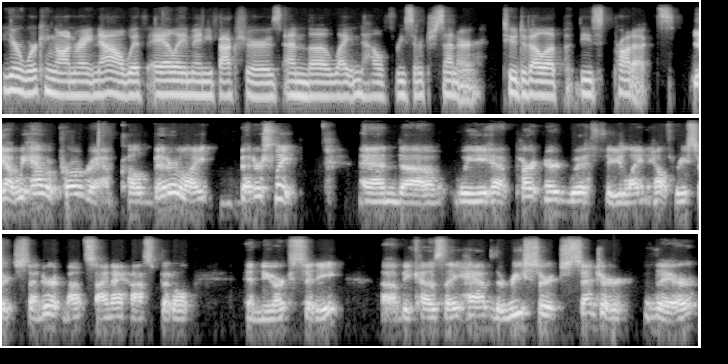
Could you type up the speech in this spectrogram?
you're working on right now with ALA manufacturers and the Light and Health Research Center to develop these products. Yeah, we have a program called Better Light, Better Sleep. And uh, we have partnered with the Light and Health Research Center at Mount Sinai Hospital in New York City uh, because they have the research center there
